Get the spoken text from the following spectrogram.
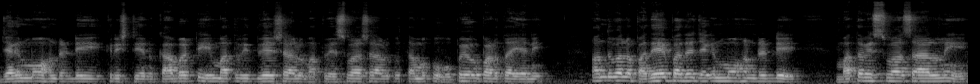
జగన్మోహన్ రెడ్డి క్రిస్టియన్ కాబట్టి మత విద్వేషాలు మత విశ్వాసాలకు తమకు ఉపయోగపడతాయని. అందువల్ల పదే పదే జగన్మోహన్ రెడ్డి మత విశ్వాసాలని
